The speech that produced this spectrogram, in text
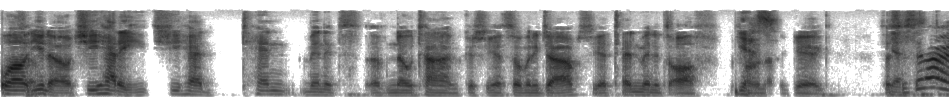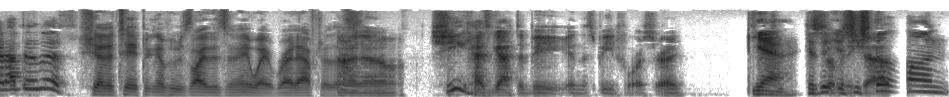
Well, So- you know, she had a she had ten minutes of no time because she had so many jobs. She had ten minutes off from Yes. another gig. So she said, "All right, I'll do this." She had a taping of Whose Line Is It Anyway right after this. I know. She has got to be in the Speed Force, right? Yeah, because So is she jobs. still on?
